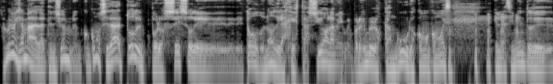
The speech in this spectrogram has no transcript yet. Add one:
A mí me llama la atención cómo se da todo el proceso de, todo, ¿no? De la gestación. A mí, por ejemplo, los canguros, cómo, cómo es el nacimiento del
